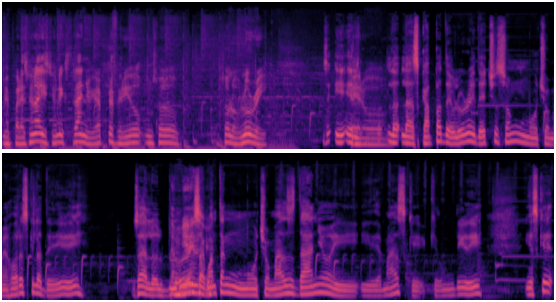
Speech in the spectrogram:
me parece una edición extraña. Hubiera preferido un solo, solo Blu-ray. pero... las capas de Blu-ray, de hecho, son mucho mejores que las de DVD. O sea, los Blu-rays aguantan mucho más daño y, y demás que, que, un DVD. Y es que,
